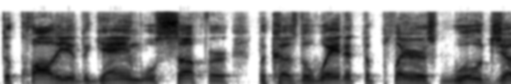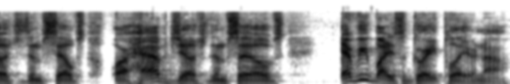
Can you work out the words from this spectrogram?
the quality of the game will suffer because the way that the players will judge themselves or have judged themselves, everybody's a great player now.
